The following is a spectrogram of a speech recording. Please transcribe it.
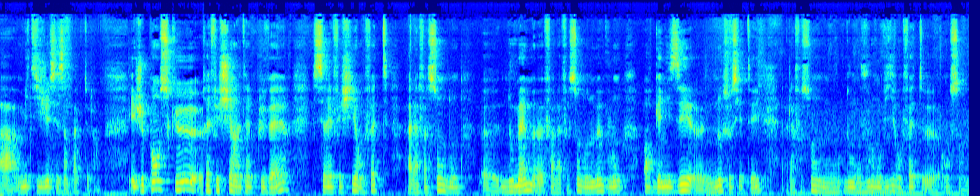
à mitiger ces impacts-là. Et je pense que réfléchir à un Internet plus vert, c'est réfléchir en fait à la façon dont euh, nous-mêmes, enfin la façon dont nous-mêmes voulons organiser nos sociétés, à la façon dont nous voulons vivre en fait ensemble.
